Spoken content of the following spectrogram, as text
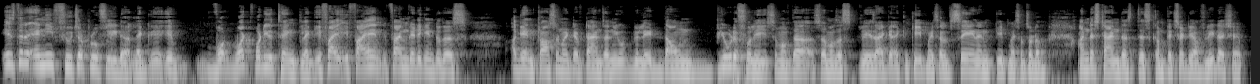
is there any future proof leader? Like if what what what do you think? Like if i if i am if i'm getting into this again transformative times and you, you laid down beautifully some of the some of the ways I can, I can keep myself sane and keep myself sort of understand this this complexity of leadership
